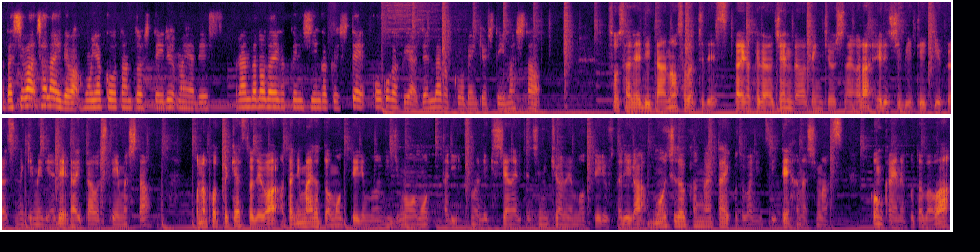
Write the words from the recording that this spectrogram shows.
私は社内では翻訳を担当しているマヤです。オランダの大学に進学して、考古学やジェンダー学を勉強していました。ソーシャルエディターのさだちです。大学ではジェンダーを勉強しながら LGBTQ+, 向けメディアでライターをしていました。このポッドキャストでは当たり前だと思っているものに疑問を持ったり、その歴史や成り立ちに興味を持っている2人がもう一度考えたい言葉について話します。今回の言葉は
